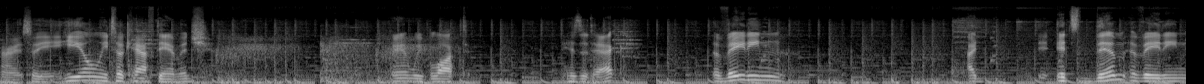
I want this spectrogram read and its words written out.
Alright, so he only took half damage. And we blocked his attack. Evading... I... It's them evading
